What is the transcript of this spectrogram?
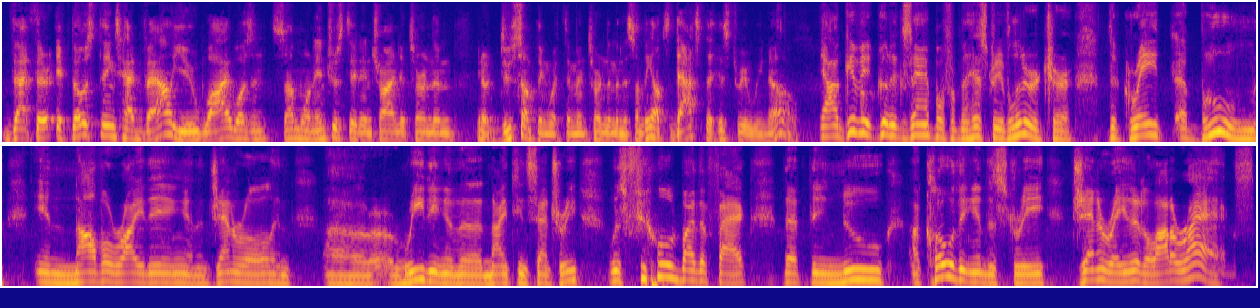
that there if those things had value why wasn't someone interested in trying to turn them you know do something with them and turn them into something else? That's the history we know. Yeah i'll give you a good example from the history of literature. The great uh, boom in novel writing and in general in uh, reading in the 19th century was fueled by the fact that the new uh, clothing industry generated a lot of rags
